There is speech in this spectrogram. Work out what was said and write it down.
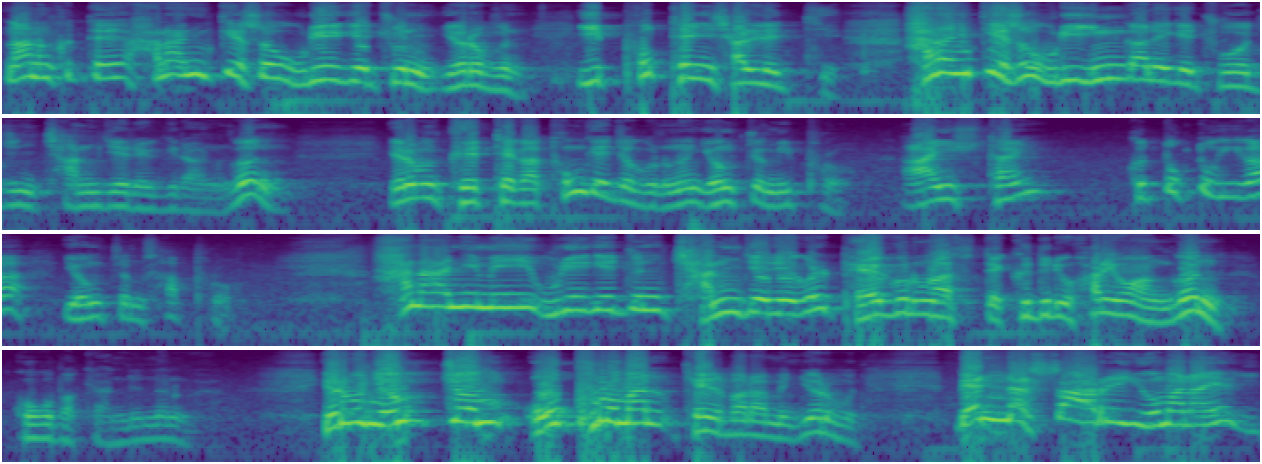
나는 그때 하나님께서 우리에게 준 여러분 이 potentiality 하나님께서 우리 인간에게 주어진 잠재력이라는 건 여러분 괴테가 통계적으로는 0.2% 아인슈타인 그 똑똑이가 0.4% 하나님이 우리에게 준 잠재력을 100으로 놨을 때 그들이 활용한 건 그거밖에 안 된다는 거예요. 여러분 0.5%만 개발하면 여러분 맨날 쌀이 요만해요?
